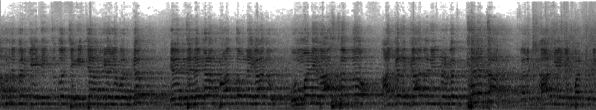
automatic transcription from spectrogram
అభివృద్ధి కొరకు ఏదైతుందో జగిత్యాల నియోజకవర్గం తెలంగాణ ప్రాంతంలో కాదు ఉమ్మడి రాష్ట్రంలో అక్కడ కాదు ఘనత కాదు అని చెప్పండి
